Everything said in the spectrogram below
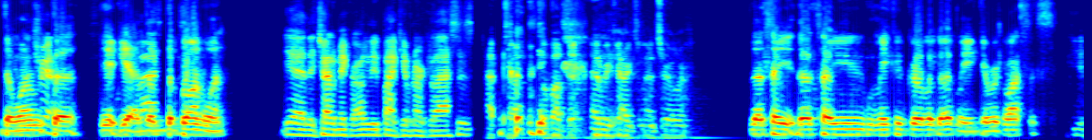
The In the one with the yeah, yeah the, the blonde one. Yeah, they try to make her ugly by giving her glasses. I forgot about the, every character in that trailer. That's how you, that's how you make a girl look ugly. Give her glasses. Yeah,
